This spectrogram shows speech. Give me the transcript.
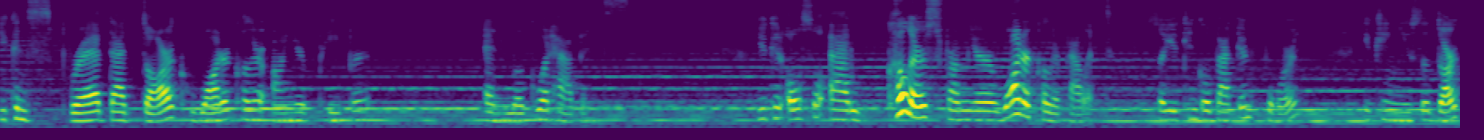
you can spread that dark watercolor on your paper and look what happens. You can also add colors from your watercolor palette. So you can go back and forth. You can use the dark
